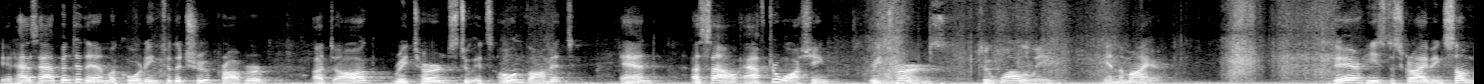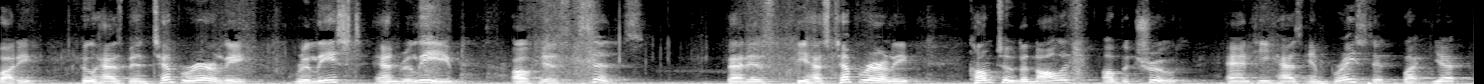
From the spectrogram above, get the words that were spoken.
It has happened to them according to the true proverb a dog returns to its own vomit, and a sow, after washing, returns to wallowing in the mire. There he's describing somebody who has been temporarily released and relieved of his sins. That is, he has temporarily come to the knowledge of the truth and he has embraced it, but yet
